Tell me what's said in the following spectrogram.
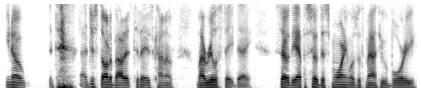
you know, I just thought about it. Today is kind of my real estate day. So the episode this morning was with Matthew Labordi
